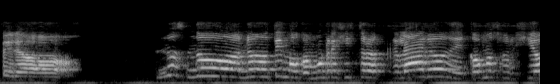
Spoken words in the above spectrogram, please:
pero no, no, tengo como un registro claro de cómo surgió.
